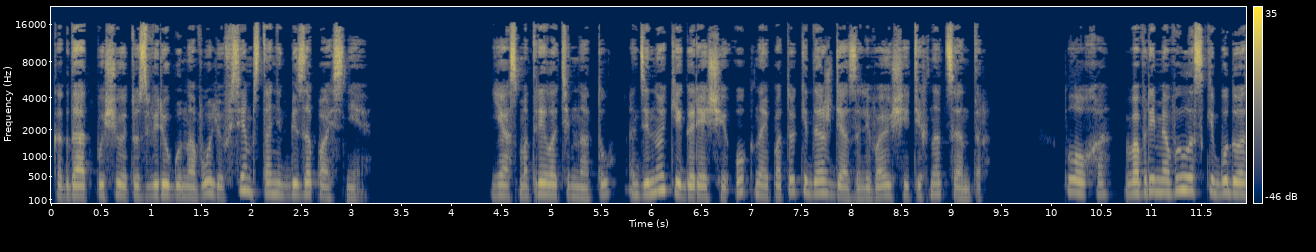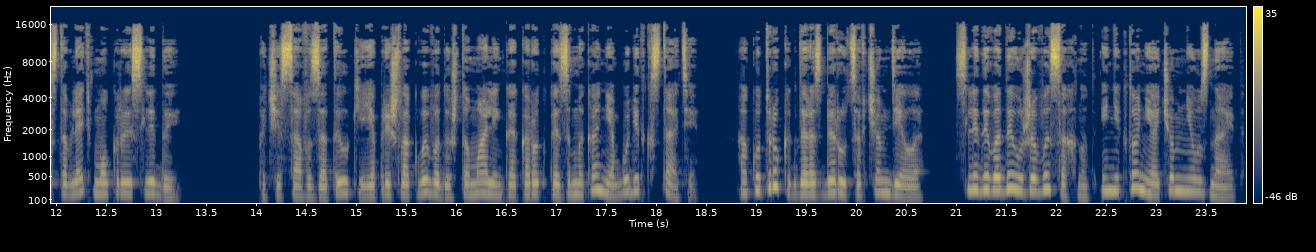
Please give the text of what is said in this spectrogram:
Когда отпущу эту зверюгу на волю, всем станет безопаснее. Я осмотрела темноту, одинокие горящие окна и потоки дождя, заливающие техноцентр. Плохо. Во время вылазки буду оставлять мокрые следы. Почесав в затылке, я пришла к выводу, что маленькое короткое замыкание будет кстати. А к утру, когда разберутся, в чем дело, следы воды уже высохнут, и никто ни о чем не узнает.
